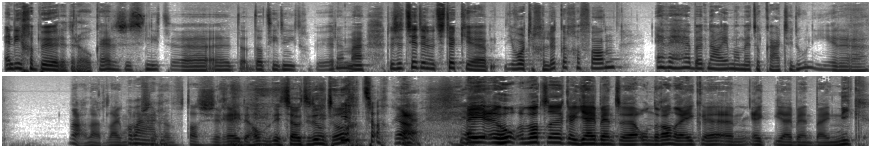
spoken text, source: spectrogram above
En die gebeuren er ook. Hè? Dus het is niet eh, eh, dat, dat die er niet gebeuren. Maar, dus het zit in het stukje, je wordt er gelukkiger van. En we hebben het nou eenmaal met elkaar te doen hier. Nou, nou, dat lijkt me Op op zich een fantastische reden om dit zo te doen, toch? Ja, toch? Ja. Ja. Ja. Hey, hoe, wat, kijk, jij bent onder andere, ik, ehm, ik, jij bent bij Niek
